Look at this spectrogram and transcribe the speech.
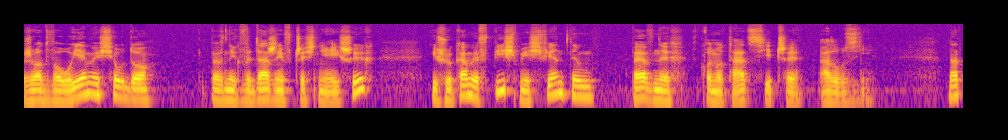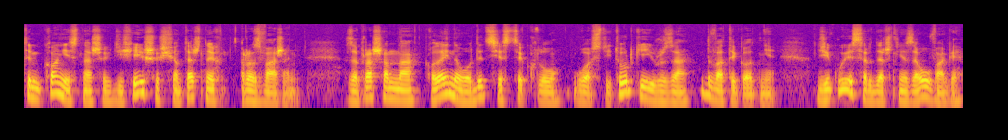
że odwołujemy się do pewnych wydarzeń wcześniejszych i szukamy w Piśmie Świętym pewnych konotacji czy aluzji. Na tym koniec naszych dzisiejszych świątecznych rozważań. Zapraszam na kolejną audycję z cyklu Głos Liturgii już za dwa tygodnie. Dziękuję serdecznie za uwagę.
